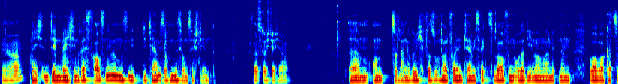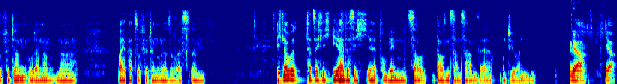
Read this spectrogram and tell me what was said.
Ja, Wenn ich den, wenn ich den Rest rausnehme, müssen die, die Thermis auf dem Missionsziel stehen. das ist richtig, ja. Ähm, und solange würde ich versuchen, halt vor den Thermis wegzulaufen oder die immer mal mit einem Warwalker zu füttern oder einer, einer Viper zu füttern oder sowas. Ähm, ich glaube tatsächlich eher, dass ich äh, Probleme mit Thousand Suns haben werde und Tyranniden. Ja, ja.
